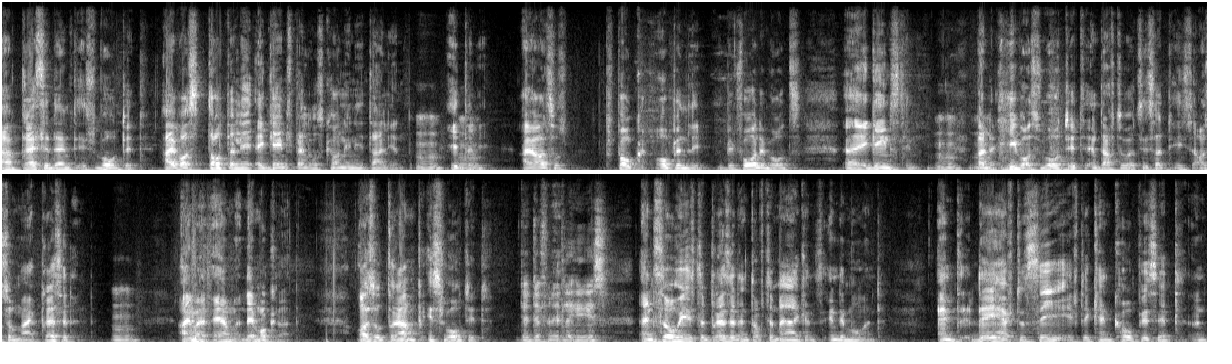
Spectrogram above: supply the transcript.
a president is voted. I was totally against Berlusconi in Italian, Italy. I also spoke openly before the votes uh, against him. But he was voted, and afterwards he said, he's also my president. I'm, a, I'm a Democrat. Also, Trump is voted. Yeah, definitely he is. And so he's the president of the Americans in the moment. And they have to see if they can cope with it, and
